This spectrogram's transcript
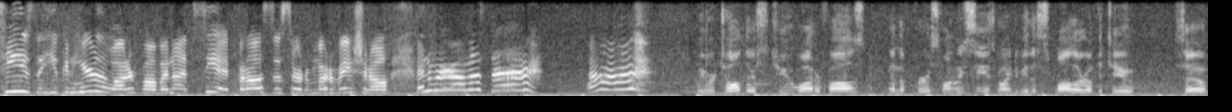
tease that you can hear the waterfall but not see it, but also sort of motivational. And we're almost there! Ah! We were told there's two waterfalls, and the first one we see is going to be the smaller of the two. So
